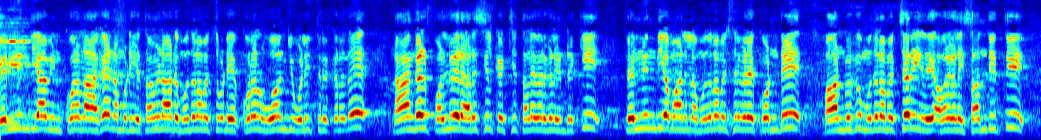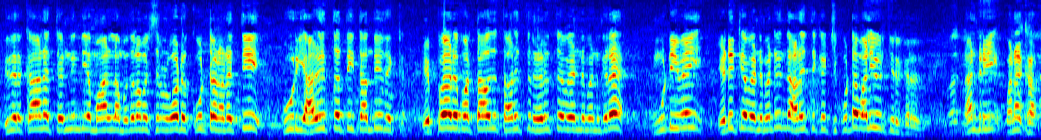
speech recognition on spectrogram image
தென்னிந்தியாவின் குரலாக நம்முடைய தமிழ்நாடு முதலமைச்சருடைய குரல் ஓங்கி ஒழித்திருக்கிறது நாங்கள் பல்வேறு அரசியல் கட்சி தலைவர்கள் இன்றைக்கு தென்னிந்திய மாநில முதலமைச்சர்களை கொண்டு மாண்புமிகு முதலமைச்சர் இதை அவர்களை சந்தித்து இதற்கான தென்னிந்திய மாநில முதலமைச்சர்களோடு கூட்டம் நடத்தி கூறிய அழுத்தத்தை தந்து இது எப்பேற்பட்டாவது தடுத்து நிறுத்த வேண்டும் என்கிற முடிவை எடுக்க வேண்டும் என்று இந்த அனைத்து கட்சி கூட்டம் வலியுறுத்தி இருக்கிறது நன்றி வணக்கம்.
